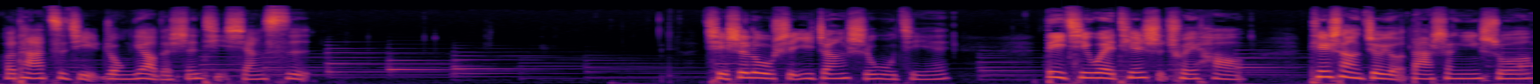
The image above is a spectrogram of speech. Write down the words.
和他自己荣耀的身体相似。启示录十一章十五节，第七位天使吹号，天上就有大声音说：“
